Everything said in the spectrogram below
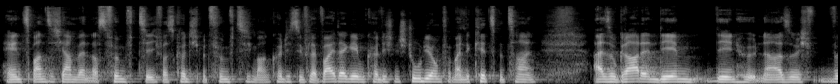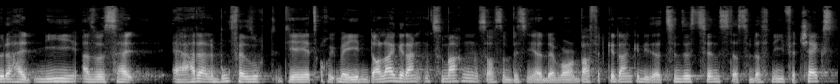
hey, in 20 Jahren werden das 50, was könnte ich mit 50 machen? Könnte ich sie vielleicht weitergeben? Könnte ich ein Studium für meine Kids bezahlen? Also gerade in dem, den Höhen. Ne? Also ich würde halt nie, also es ist halt er hat halt im Buch versucht, dir jetzt auch über jeden Dollar Gedanken zu machen. ist auch so ein bisschen ja der Warren Buffett-Gedanke, dieser Zinseszins, dass du das nie vercheckst.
